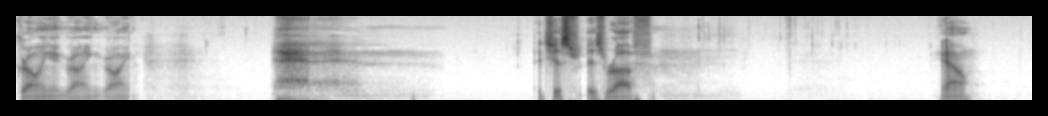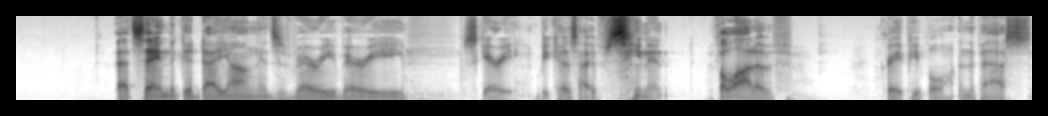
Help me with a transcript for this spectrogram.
growing and growing and growing. It just is rough. You know that saying the good die young is very very scary because i've seen it with a lot of great people in the past.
